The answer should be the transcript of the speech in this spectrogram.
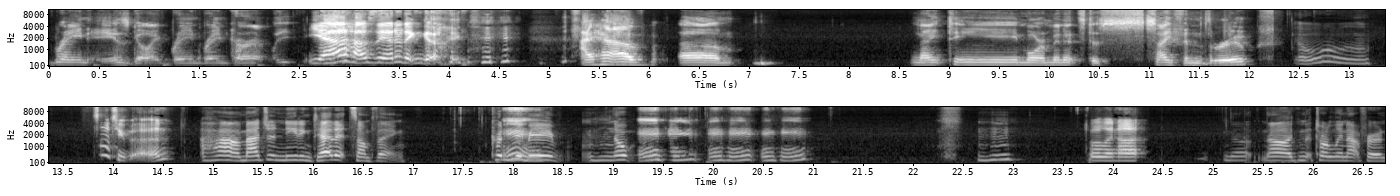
Brain is going brain brain currently. Yeah, how's the editing going? I have um 19 more minutes to siphon through. Ooh. It's not too bad. Ah, imagine needing to edit something. Couldn't be me. Nope. Mm-hmm, mm-hmm, mm-hmm. Mm-hmm. Totally not. No, no, totally not for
